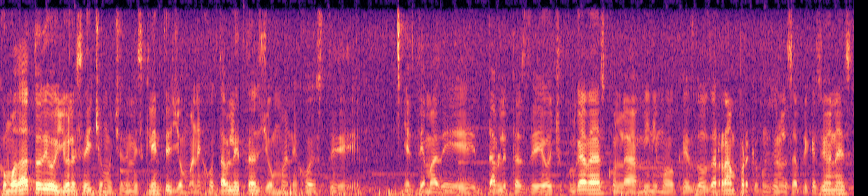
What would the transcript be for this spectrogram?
Como dato, digo, yo les he dicho a muchos de mis clientes, yo manejo tabletas, yo manejo este el tema de tabletas de 8 pulgadas con la mínimo que es 2 de RAM para que funcionen las aplicaciones.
